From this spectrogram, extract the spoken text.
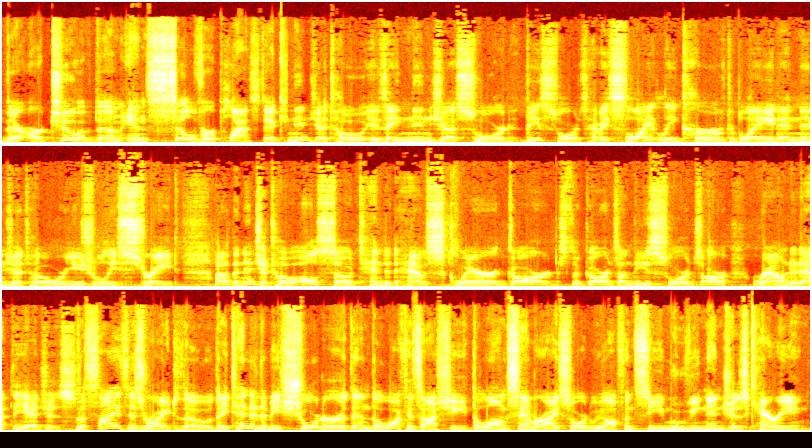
There are two of them in silver plastic. Ninja-to is a ninja sword. These swords have a slightly curved blade, and Ninja-to were usually straight. Uh, the Ninja-to also tended to have square guards. The guards on these swords are rounded at the edges. The size is right though. They tended to be shorter than the wakizashi, the long samurai sword we often see movie ninjas carrying.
